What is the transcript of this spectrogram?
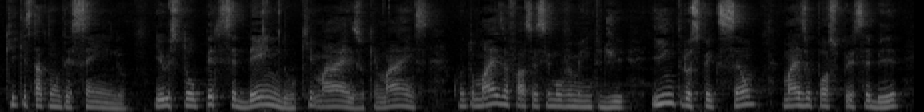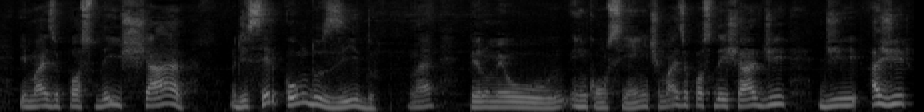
o que, que está acontecendo, eu estou percebendo o que mais, o que mais. Quanto mais eu faço esse movimento de introspecção, mais eu posso perceber e mais eu posso deixar de ser conduzido né, pelo meu inconsciente, mas eu posso deixar de, de agir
